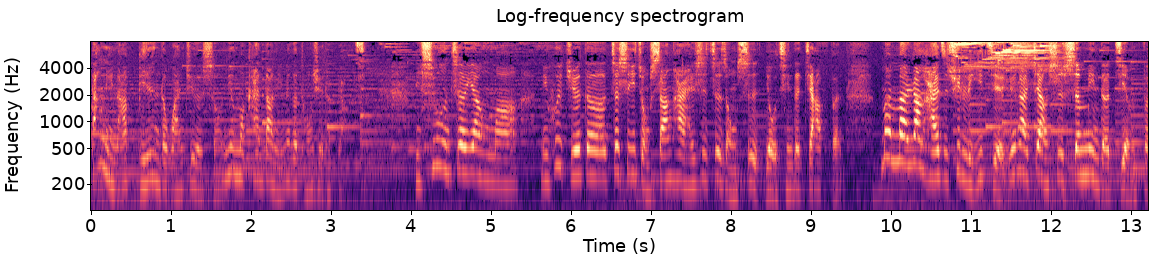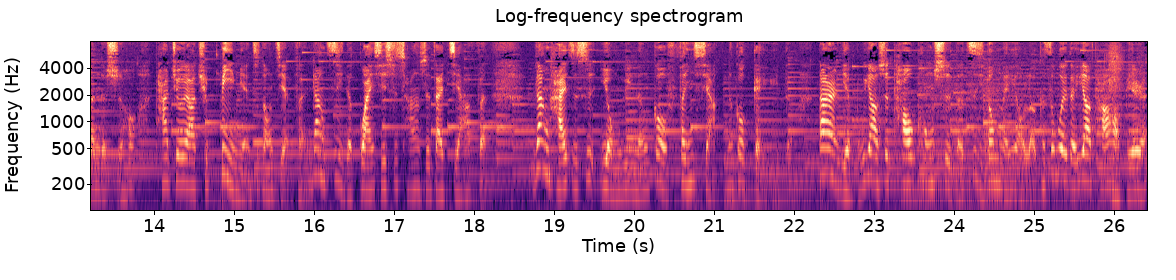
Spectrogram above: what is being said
当你拿别人的玩具的时候，你有没有看到你那个同学的表情？你希望这样吗？你会觉得这是一种伤害，还是这种是友情的加分？慢慢让孩子去理解，原来这样是生命的减分的时候，他就要去避免这种减分，让自己的关系是常常是在加分，让孩子是勇于能够分享、能够给予的。当然，也不要是掏空式的，自己都没有了，可是为了要讨好别人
